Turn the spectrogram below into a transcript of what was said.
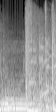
Got it.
